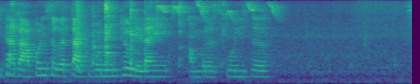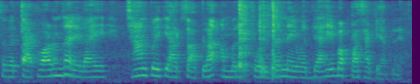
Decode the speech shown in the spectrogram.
इथं आता आपण सगळं ताट बनवून ठेवलेलं आहे. आंबरस पोळीचं सगळं ताट वाढून झालेलं आहे. छानपैकी आजचा आपला अमरस पोळीचा नैवेद्य आहे. बाप्पासाठी आपल्या.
